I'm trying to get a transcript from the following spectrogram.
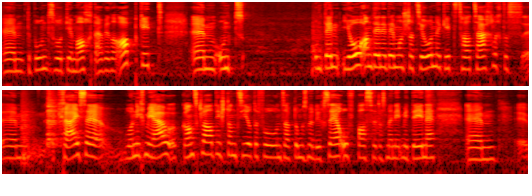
ähm, der Bundesrat die Macht auch wieder abgibt. Ähm, und und dann, ja, an diesen Demonstrationen gibt es tatsächlich das, ähm, Kreise, wo ich mich auch ganz klar distanziere davon und sage, da muss man natürlich sehr aufpassen, dass man nicht mit denen ähm, äh,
